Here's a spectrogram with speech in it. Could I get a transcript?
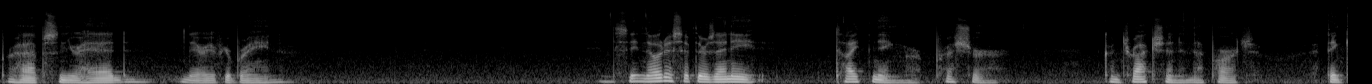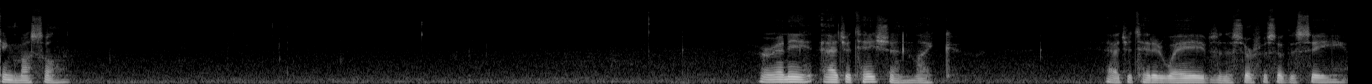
Perhaps in your head, the area of your brain. And see, notice if there's any tightening or pressure, contraction in that part, the thinking muscle. Or any agitation like agitated waves in the surface of the sea.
